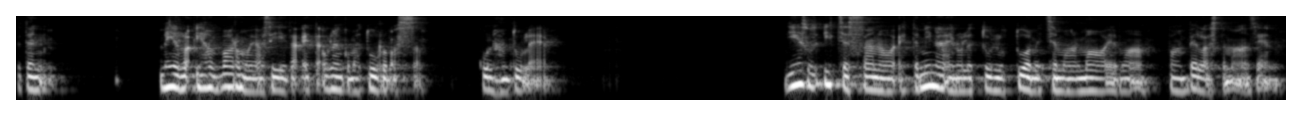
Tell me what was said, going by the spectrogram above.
Joten me ei olla ihan varmoja siitä, että olenko mä turvassa, kun hän tulee. Jeesus itse sanoo, että minä en ole tullut tuomitsemaan maailmaa, vaan pelastamaan sen.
